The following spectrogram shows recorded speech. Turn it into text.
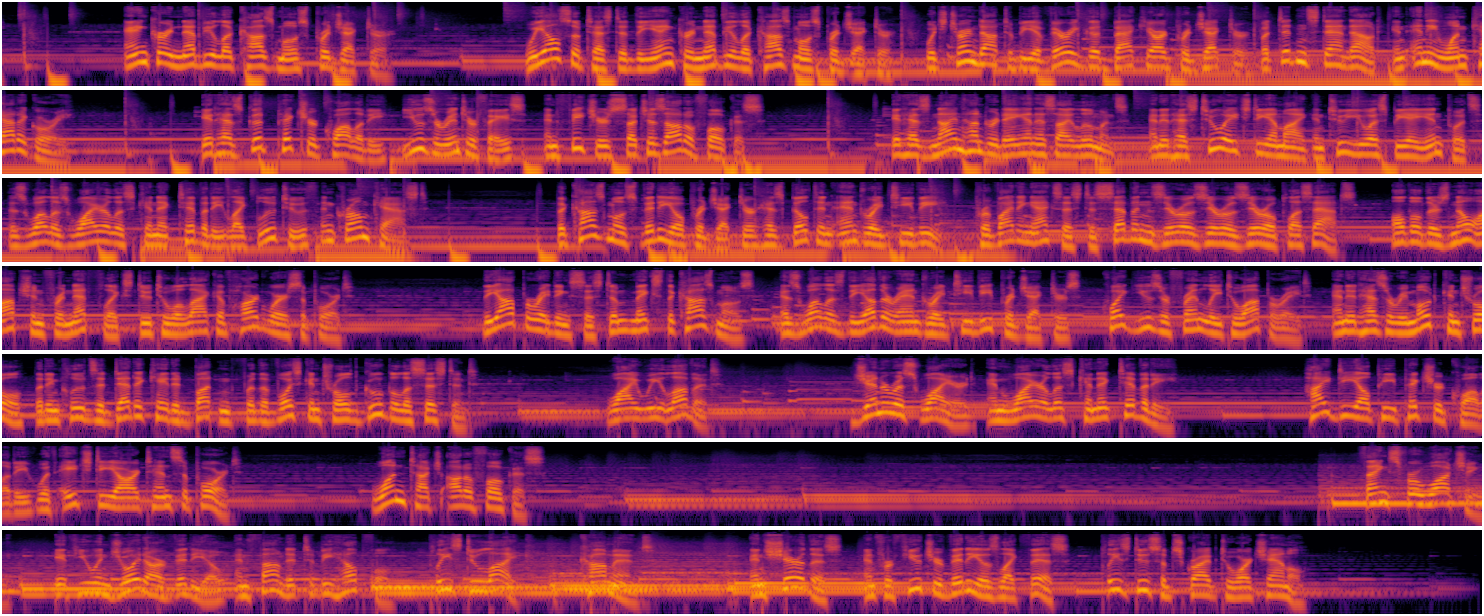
Anker Nebula Cosmos Projector. We also tested the Anker Nebula Cosmos projector, which turned out to be a very good backyard projector but didn't stand out in any one category. It has good picture quality, user interface, and features such as autofocus. It has 900 ANSI lumens, and it has two HDMI and two USB-A inputs as well as wireless connectivity like Bluetooth and Chromecast. The Cosmos video projector has built-in Android TV, providing access to 7000 plus apps, although there's no option for Netflix due to a lack of hardware support. The operating system makes the Cosmos, as well as the other Android TV projectors, quite user-friendly to operate, and it has a remote control that includes a dedicated button for the voice-controlled Google Assistant. Why we love it! Generous wired and wireless connectivity. High DLP picture quality with HDR10 support. One touch autofocus. Thanks for watching. If you enjoyed our video and found it to be helpful, please do like, comment, and share this, and for future videos like this, please do subscribe to our channel.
